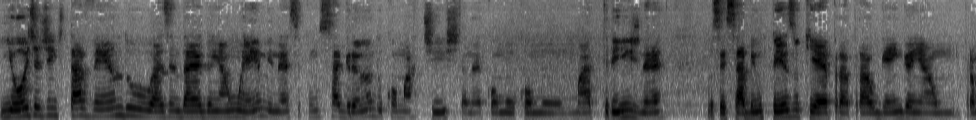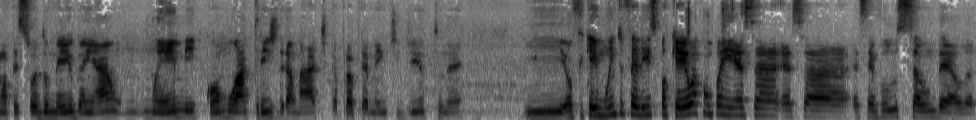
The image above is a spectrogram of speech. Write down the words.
E hoje a gente está vendo a Zendaya ganhar um Emmy, né? Se consagrando como artista, né? Como, como uma atriz, né? Vocês sabem o peso que é para alguém ganhar, um, para uma pessoa do meio ganhar um, um M como atriz dramática propriamente dito, né? E eu fiquei muito feliz porque eu acompanhei essa, essa, essa evolução dela,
